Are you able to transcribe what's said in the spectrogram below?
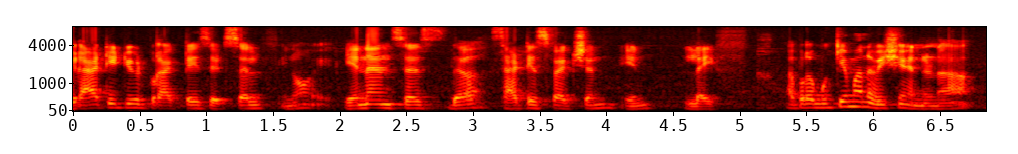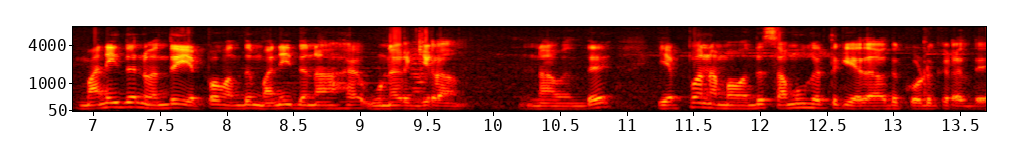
gratitude practice itself you know enhances the satisfaction in life அப்புறம் முக்கியமான விஷயம் என்னென்னா மனிதன் வந்து எப்போ வந்து மனிதனாக உணர்கிறான்? நான் வந்து எப்போ நம்ம வந்து சமூகத்துக்கு ஏதாவது கொடுக்கறது?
